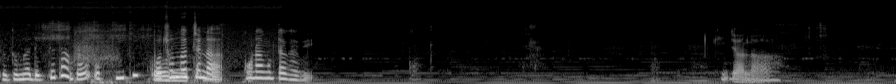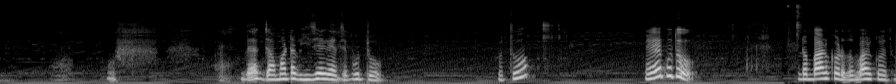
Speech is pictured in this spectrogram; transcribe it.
তো তোমরা দেখতে থাকো ও কি কি পছন্দ হচ্ছে না? কোন আঙুরটা খাবি? কি জ্বালা। দেখ, জামাটা ভিজে গেছে, পুটু। পুটু? হে পুটু! ওটা বার করে দো বার করে দো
